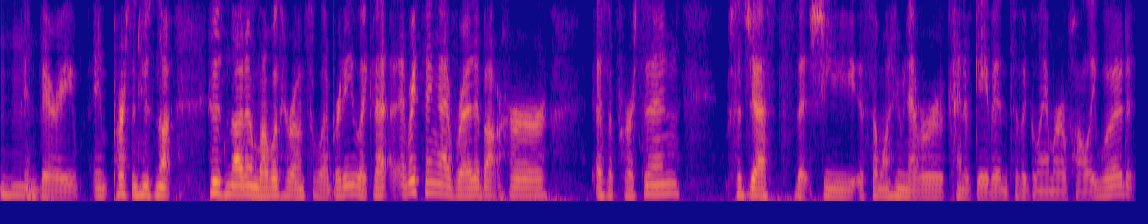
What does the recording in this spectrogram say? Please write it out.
mm-hmm. and very and person who's not who's not in love with her own celebrity. Like that, everything I've read about her as a person suggests that she is someone who never kind of gave in to the glamour of Hollywood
